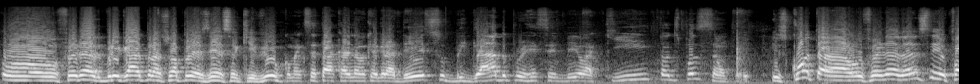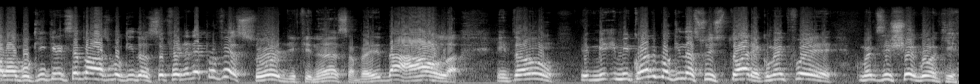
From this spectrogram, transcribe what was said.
Ô, Fernando, obrigado pela sua presença aqui, viu? Como é que você tá, Carlão? Eu que agradeço. Obrigado por receber eu aqui. Estou à disposição. Pô. Escuta, o Fernando, antes de falar um pouquinho, queria que você falasse um pouquinho de você. O Fernando é professor de finanças, ele dá aula. Então, me, me conta um pouquinho da sua história. Como é que foi? Como é que você chegou aqui?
